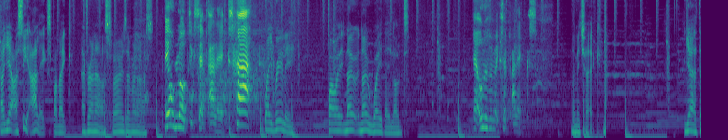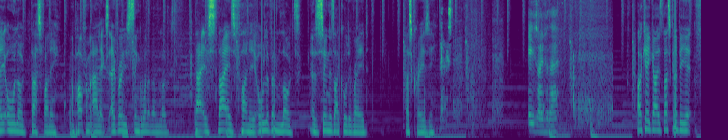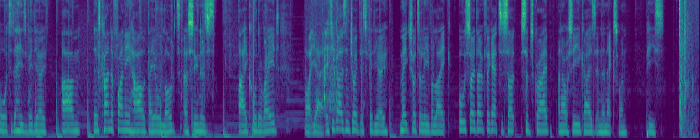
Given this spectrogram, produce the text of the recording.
Uh, yeah, I see Alex, but like everyone else. Where is everyone else? They all logged except Alex. Wait, really? By way, no, no way they logged. Yeah, all of them except Alex. Let me check. Yeah, they all logged. That's funny. Apart from Alex, every single one of them logged. That is that is funny. All of them logged as soon as I called a raid. That's crazy. Next. He's over there. Okay, guys, that's going to be it for today's video. Um, it was kind of funny how they all logged as soon as I called a raid. But yeah, if you guys enjoyed this video, make sure to leave a like. Also, don't forget to su subscribe, and I'll see you guys in the next one. Peace.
